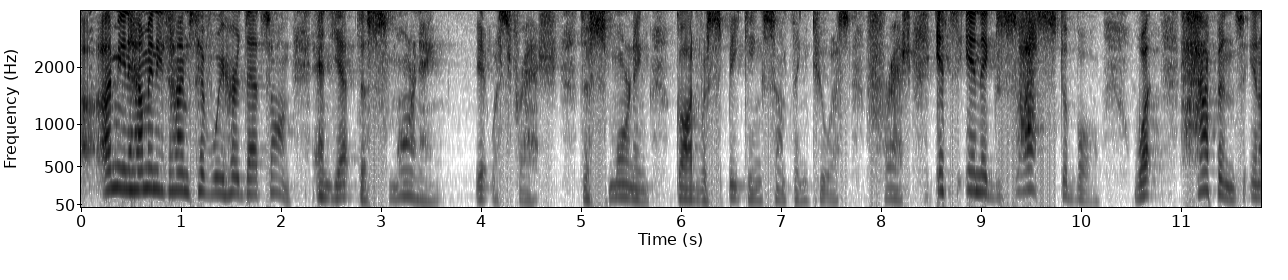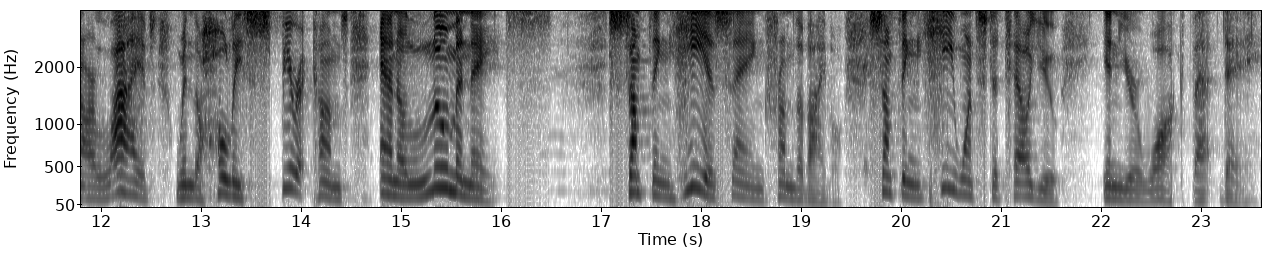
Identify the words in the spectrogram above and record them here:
I mean, how many times have we heard that song? And yet this morning, it was fresh. This morning, God was speaking something to us fresh. It's inexhaustible what happens in our lives when the Holy Spirit comes and illuminates something He is saying from the Bible, something He wants to tell you in your walk that day.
